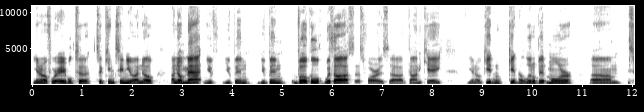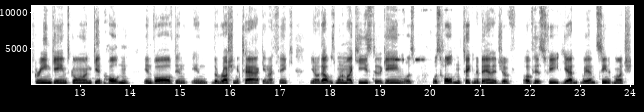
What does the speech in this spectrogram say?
you know, if we're able to to continue. I know. I know Matt, you've you've been you've been vocal with us as far as uh, Donnie K, you know, getting getting a little bit more um, screen games going, getting Holton involved in in the rushing attack and i think you know that was one of my keys to the game was was holton taking advantage of of his feet he hadn't we hadn't seen it much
